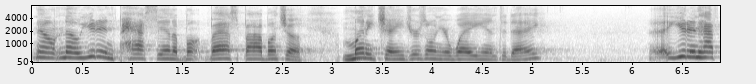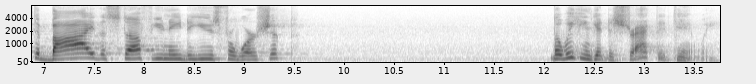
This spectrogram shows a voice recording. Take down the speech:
Now, no, you didn't pass in a pass by a bunch of money changers on your way in today. Uh, You didn't have to buy the stuff you need to use for worship. But we can get distracted, can't we?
